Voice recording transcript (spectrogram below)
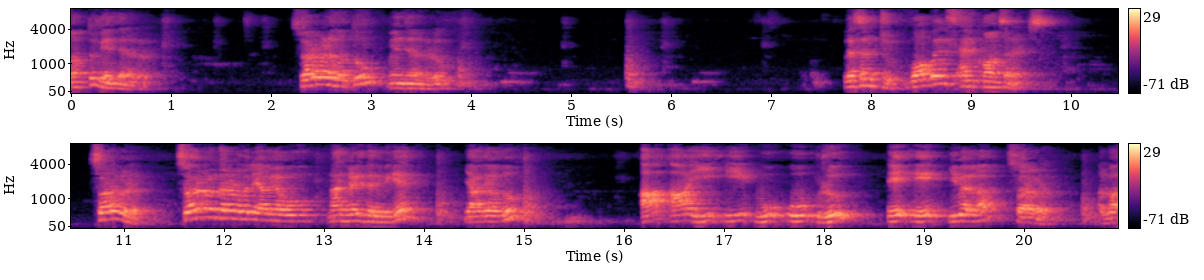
ಮತ್ತು ವ್ಯಂಜನಗಳು. ಸ್ವರಗಳು ಮತ್ತು ವ್ಯಂಜನಗಳು. Lesson two vowels and consonants ಸ್ವರಗಳು. ಸ್ವರಗಳು ಕನ್ನಡದಲ್ಲಿ ಯಾವ್ಯಾವು? ನಾನು ಹೇಳಿದ್ದೆ ನಿಮಗೆ. ಯಾವ್ಯಾವುದು ಆ ಆ ಇ ಉ ಉ ಋ ಎ ಎ, ಇವೆಲ್ಲ ಸ್ವರಗಳು. ಅಲ್ವಾ?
